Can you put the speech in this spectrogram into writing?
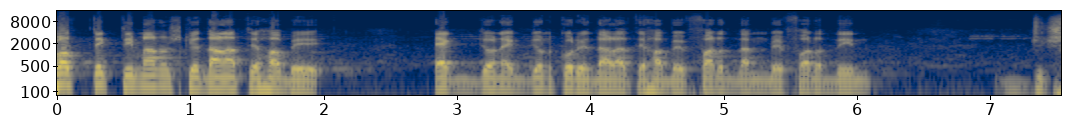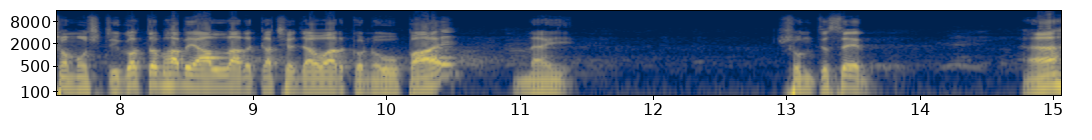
প্রত্যেকটি মানুষকে দাঁড়াতে হবে, একজন একজন করে দাঁড়াতে হবে, ফারদান বে ফারদিন সমষ্টিগতভাবে আল্লাহর কাছে যাওয়ার কোনো উপায় নাই। শুনতেছেন? হ্যাঁ?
